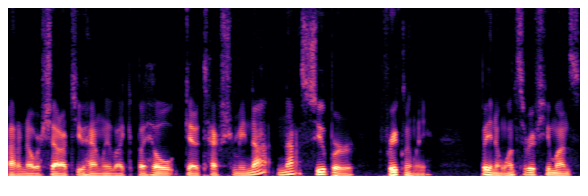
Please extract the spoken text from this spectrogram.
I don't know where shout out to you, Henley, like, but he'll get a text from me, not not super frequently, but you know, once every few months.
